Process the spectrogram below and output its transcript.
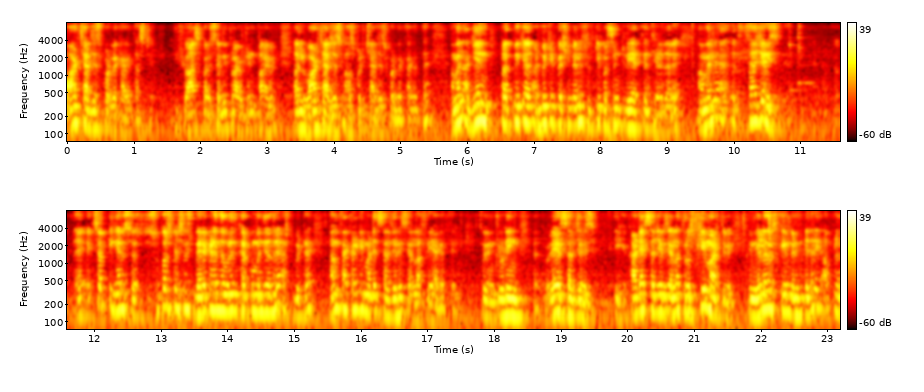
ವಾರ್ಡ್ ಚಾರ್ಜಸ್ ಕೊಡ್ಬೇಕಾಗುತ್ತೆ ಅಷ್ಟೇ. If you ask for semi private and private ಅಲ್ಲಿ ವಾರ್ಡ್ ಚಾರ್ಜಸ್ ಹಾಸ್ಪಿಟಲ್ ಚಾರ್ಜಸ್ ಕೊಡಬೇಕಾಗುತ್ತೆ. ಆಮೇಲೆ ಅಗೇನ್ ಪ್ರಾಥಮಿಕ ಅಡ್ಮಿಟೆಡ್ ಪೇಷಂಟ್ ಅಲ್ಲಿ ಫಿಫ್ಟಿ ಪರ್ಸೆಂಟ್ ರಿಯಾಯಿತಿ ಅಂತ ಹೇಳಿದ್ದಾರೆ. ಆಮೇಲೆ ಸರ್ಜರೀಸ್ ಎಕ್ಸೆಪ್ಟ್ ಈಗ ಸೂಪರ್ ಸ್ಪೆಷಲಿಸ್ಟ್ ಬೇರೆ ಕಡೆಯಿಂದ ಊರಿಂದ ಕರ್ಕೊಂಡ್ ಬಂದಿದ್ರೆ ಅಷ್ಟು ಬಿಟ್ರೆ ನಮ್ಮ ಫ್ಯಾಕಲ್ಟಿ ಮಾಡಿದ ಸರ್ಜರೀಸ್ ಎಲ್ಲ ಫ್ರೀ ಆಗುತ್ತೆ ಸೊ ಇನ್ಕ್ಲೂಡಿಂಗ್ ರೇರ್ ಸರ್ಜರೀಸ್ ಈಗ ಕಾರ್ಡಿಯಾಕ್ ಸರ್ಜರೀಸ್ ಎಲ್ಲ ಥ್ರೂ ಸ್ಕೀಮ್ ಮಾಡ್ತೀವಿ. ನಿಮ್ಗೆಲ್ಲರೂ ಸ್ಕೀಮ್ ಬೆನಿಫಿಟ್ ಇದ್ರೆ ಅಪ್ನ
